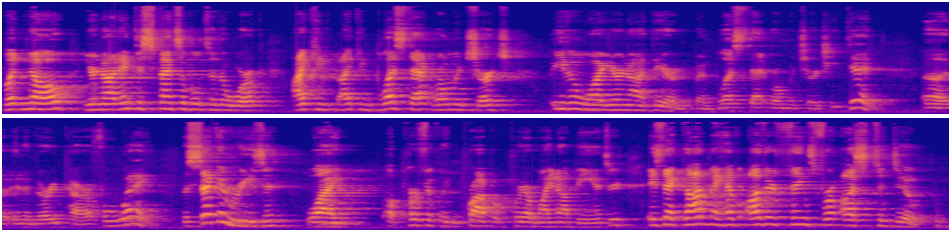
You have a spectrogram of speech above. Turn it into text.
But no, you're not indispensable to the work. I can, I can bless that Roman church even while you're not there. And bless that Roman church. He did uh, in a very powerful way. The second reason why a perfectly proper prayer might not be answered is that God may have other things for us to do.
